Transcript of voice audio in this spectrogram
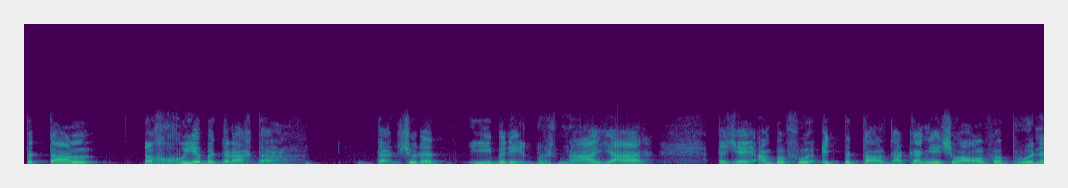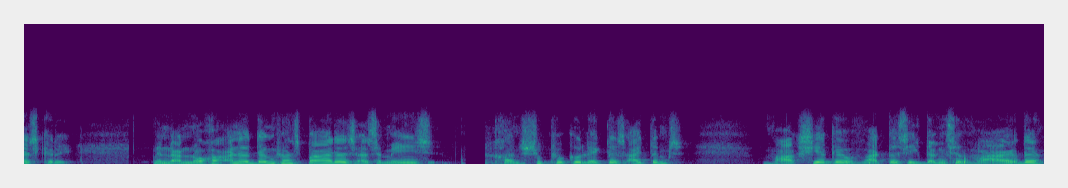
betaal 'n goeie bedrag daar. Dat sodat hier by die na jaar as jy amper voor uitbetaal, dan kan jy so 'n halfe bonus kry. En dan nog 'n ander ding van spaar is as 'n mens gaan soek vir collectors items, maak seker wat is die ding se waarde.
